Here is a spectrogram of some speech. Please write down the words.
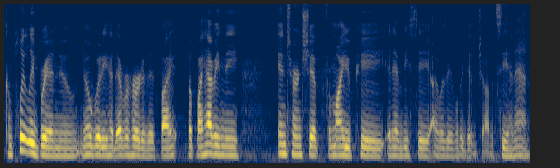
completely brand new. Nobody had ever heard of it. By, but by having the internship from IUP at NBC, I was able to get a job at CNN.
